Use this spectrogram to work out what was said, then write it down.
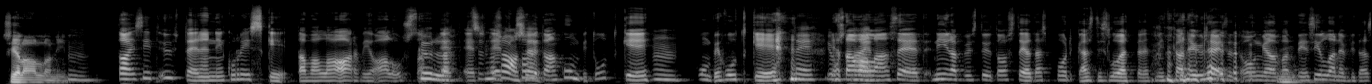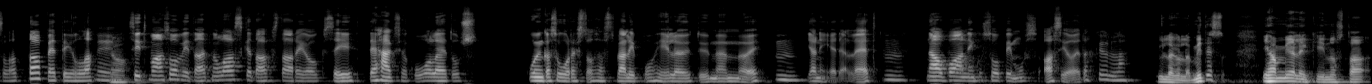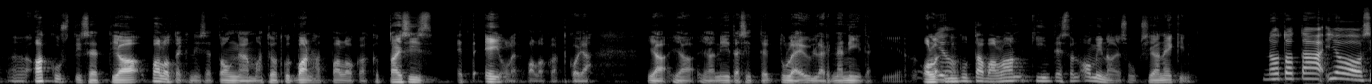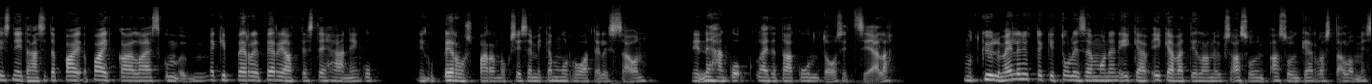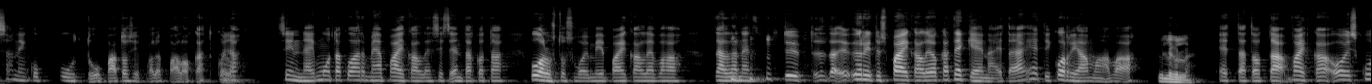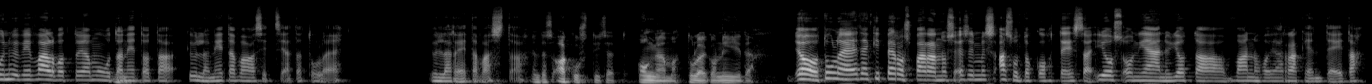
siellä alla, niin mm. Tai sitten yhteinen niin kuin riski tavallaan arvio alussa. Kyllä. Et, et, no, se on sovitaan se... kumpi tutkii, mm. kumpi hutkii. Niin, ja näin. tavallaan se, että Niina pystyy tuosta jo tässä podcastissa luettelemaan, mitkä on ne yleiset ongelmat, mm. niin silloin ne pitäisi olla tapetilla. Niin. Sitten vaan sovitaan, että no lasketaanko tarjouksia, tehdäänkö joku oletus, kuinka suuresta osasta välipohjia löytyy mömmöi mm. ja niin edelleen. mm. Nämä on vaan niin kuin sopimusasioita. Kyllä. Kyllä, kyllä. Mites ihan mielenkiinnosta äh, akustiset ja palotekniset ongelmat, jotkut vanhat palokatkot, tai siis, että ei ole palokatkoja, ja, ja, ja niitä sitten tulee yllärinä niitäkin. Ole, niin kuin tavallaan kiinteistön ominaisuuksia nekin. No tota, joo, siis niitähän sitä paikkaillaan, kun mekin per, periaatteessa tehdään niin kuin, niin kuin perusparannuksia, se mikä mun ruotelissa on, niin nehän laitetaan kuntoon sitten siellä. Mutta kyllä meille nytkin tuli semmoinen ikä, ikävä tilanne, yksi asuin, asuinkerrostalo, missä niin kuin puuttuu tosi paljon palokatkoja. No. Sinne ei muuta kuin armeijan paikalle, siis en tarkoita puolustusvoimien paikalle, vaan tällainen tyyp, yritys paikalle, joka tekee näitä ja heti korjaamaan vaan. Kyllä, kyllä. Että tota, vaikka olisi kuin hyvin valvottu ja muuta, mm. niin tota, kyllä niitä vaan sit sieltä tulee ylläreitä vastaan. Entäs akustiset ongelmat, tuleeko niitä? Joo, tulee etenkin perusparannus esimerkiksi asuntokohteissa, jos on jäänyt jotain vanhoja rakenteita.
